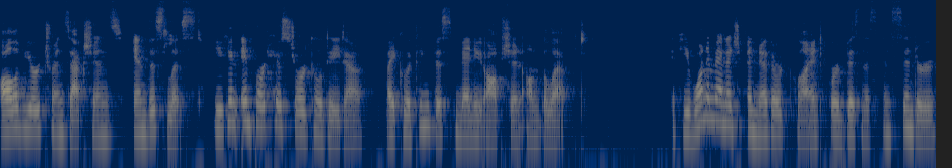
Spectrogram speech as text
all of your transactions in this list. You can import historical data by clicking this menu option on the left. If you want to manage another client or business in Synder,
